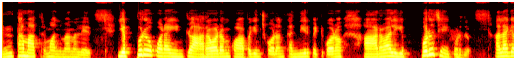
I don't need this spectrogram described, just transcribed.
ఎంత మాత్రమో అనుమానం లేదు. ఎప్పుడూ కూడా ఇంట్లో అరవడం కోపగించుకోవడం కన్నీరు పెట్టుకోవడం ఆడవాళ్ళు ఎప్పుడూ చేయకూడదు. అలాగే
